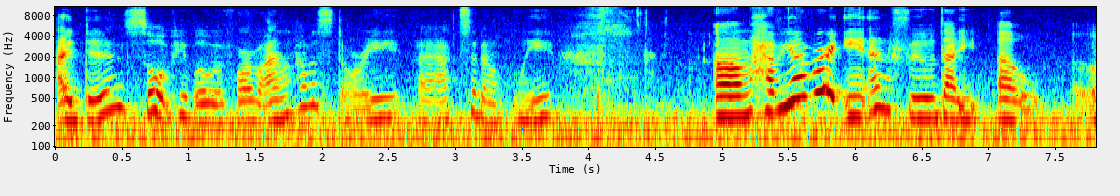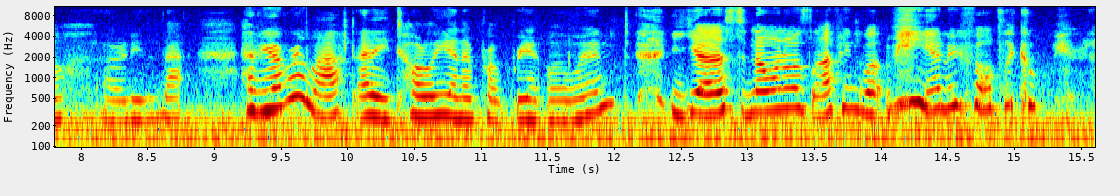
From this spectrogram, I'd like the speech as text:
I did insult people before, but I don't have a story. I accidentally. Um, have you ever eaten food that you, oh, I already did that. Have you ever laughed at a totally inappropriate moment? Yes, no one was laughing but me, and I felt like a weirdo.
